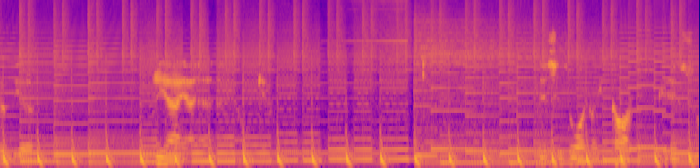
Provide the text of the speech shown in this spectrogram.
have the error yeah yeah yeah, yeah. okay. This is what I got okay so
